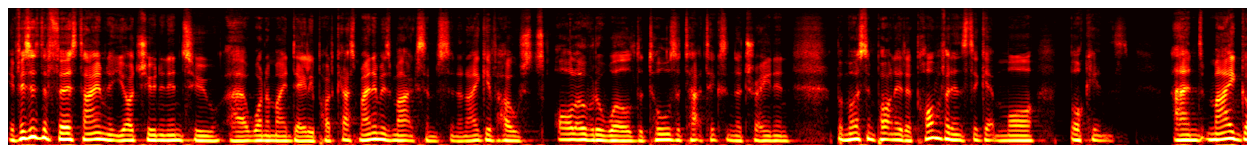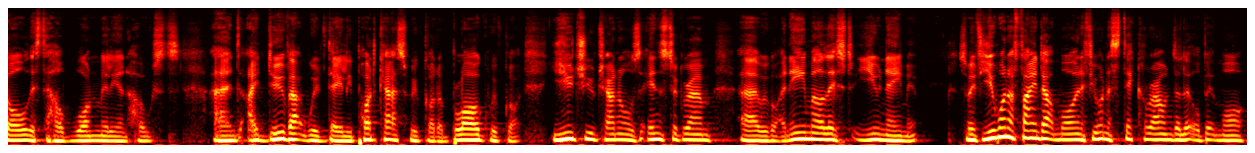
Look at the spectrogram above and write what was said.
If this is the first time that you're tuning into uh, one of my daily podcasts, my name is Mark Simpson, and I give hosts all over the world the tools, the tactics, and the training, but most importantly, the confidence to get more bookings. And my goal is to help 1 million hosts. And I do that with daily podcasts. We've got a blog, we've got YouTube channels, Instagram, uh, we've got an email list, you name it. So if you want to find out more and if you want to stick around a little bit more,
